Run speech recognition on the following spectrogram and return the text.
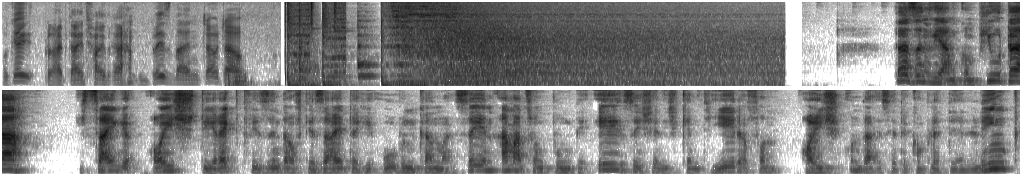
Okay, bleibt einfach dran. Bis dann. Ciao, ciao. Da sind wir am Computer. Ich zeige euch direkt, wir sind auf der Seite, hier oben kann man sehen, amazon.de, sicherlich kennt jeder von euch und da ist ja der komplette Link.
